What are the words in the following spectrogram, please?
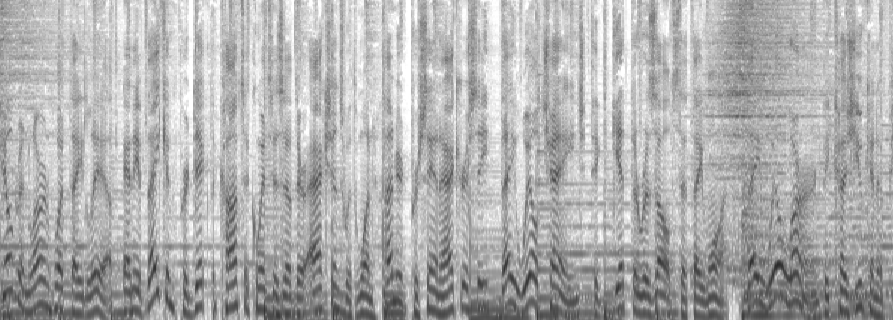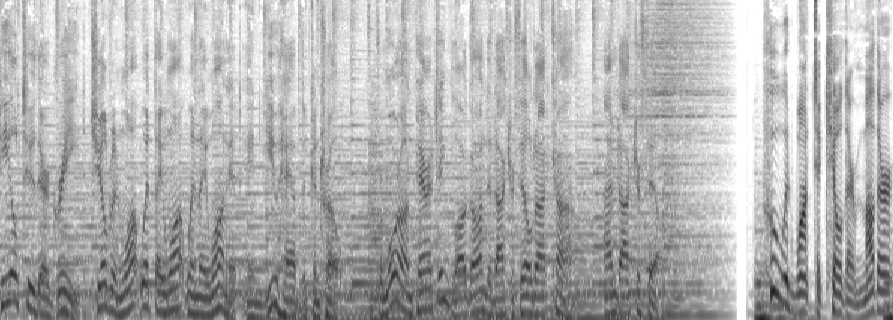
Children learn what they live, and if they can predict the consequences of their actions with 100% accuracy, they will change to get the results that they want. They will learn because you can appeal to their greed. Children want what they want when they want it, and you have the control. For more on parenting, log on to drphil.com. I'm Dr. Phil. Who would want to kill their mother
